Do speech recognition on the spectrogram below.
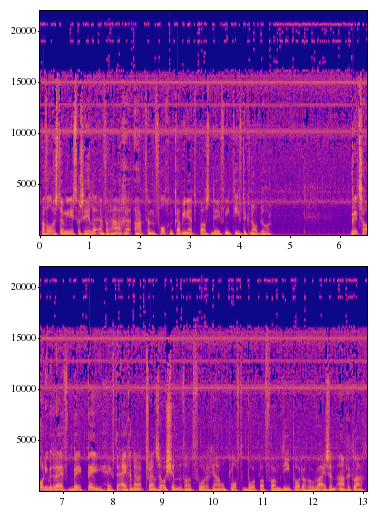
Maar volgens de ministers Hille en Verhagen hakt een volgend kabinet pas definitief de knoop door. Britse oliebedrijf BP heeft de eigenaar Transocean van het vorig jaar ontplofte boorplatform Deepwater Horizon aangeklaagd.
